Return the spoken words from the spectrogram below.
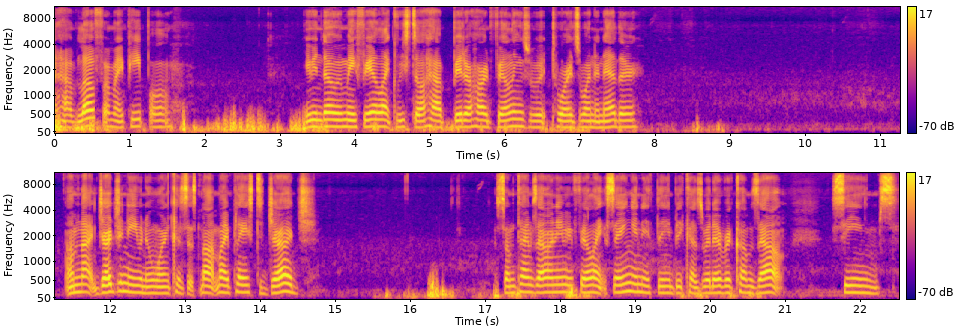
I have love for my people. Even though we may feel like we still have bitter, hard feelings towards one another. I'm not judging anyone because it's not my place to judge. Sometimes I don't even feel like saying anything because whatever comes out seems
